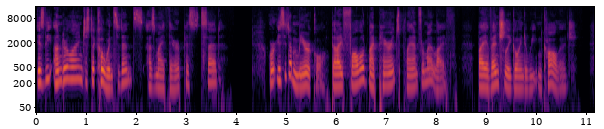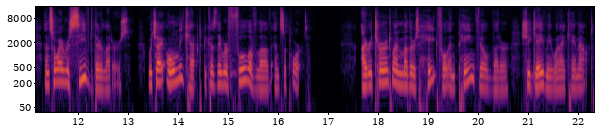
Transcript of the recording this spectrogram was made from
Is the underline just a coincidence, as my therapist said? Or is it a miracle that I followed my parents' plan for my life by eventually going to Wheaton College and so I received their letters, which I only kept because they were full of love and support. I returned my mother's hateful and pain filled letter she gave me when I came out,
